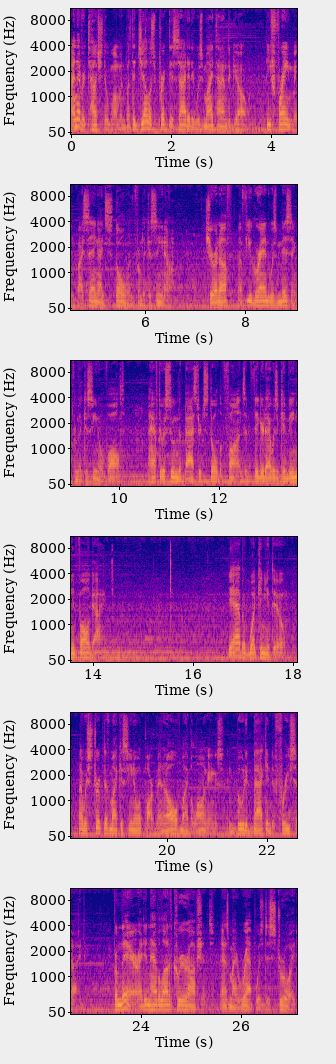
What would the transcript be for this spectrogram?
I never touched a woman, but the jealous prick decided it was my time to go. He framed me by saying I'd stolen from the casino. Sure enough, a few grand was missing from the casino vault. I have to assume the bastard stole the funds and figured I was a convenient fall guy. Yeah, but what can you do? I was stripped of my casino apartment and all of my belongings and booted back into Freeside. From there, I didn't have a lot of career options, as my rep was destroyed.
